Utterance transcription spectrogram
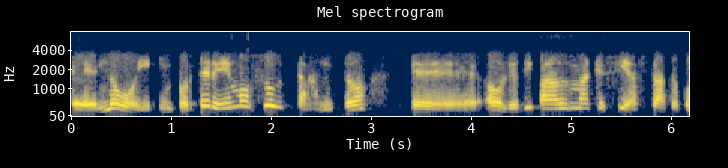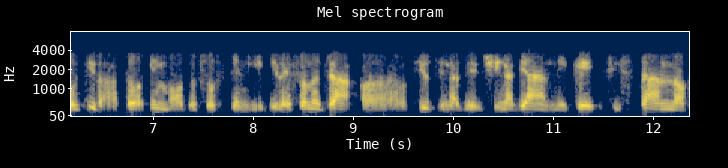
eh, noi importeremo soltanto eh, olio di palma che sia stato coltivato in modo sostenibile. Sono già uh, più di una decina di anni che si stanno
